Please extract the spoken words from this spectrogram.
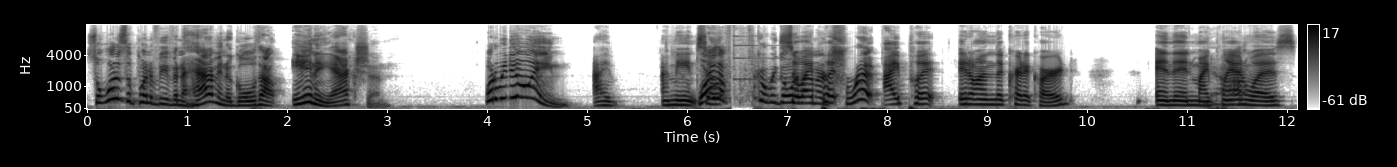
So, what is the point of even having a goal without any action? What are we doing? I, I mean, Why so, the f- are we going so on a put- trip? I put it on the credit card, and then my plan was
